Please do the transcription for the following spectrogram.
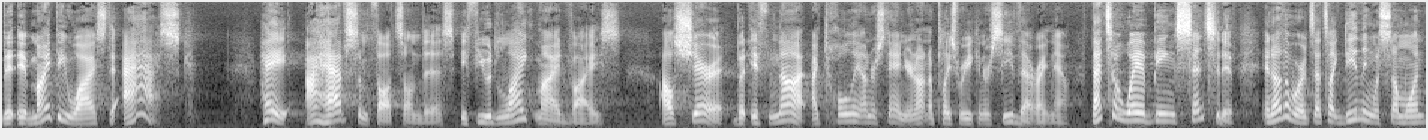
that it might be wise to ask, hey, I have some thoughts on this. If you'd like my advice, I'll share it. But if not, I totally understand. You're not in a place where you can receive that right now. That's a way of being sensitive. In other words, that's like dealing with someone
